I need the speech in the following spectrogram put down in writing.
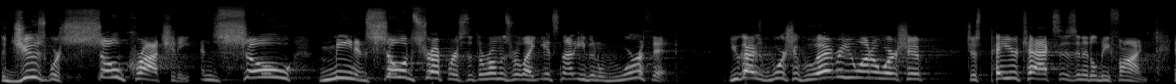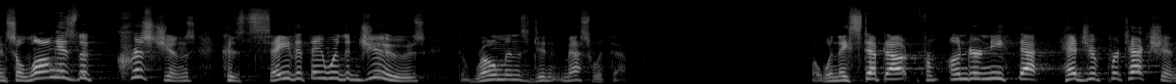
The Jews were so crotchety and so mean and so obstreperous that the Romans were like, it's not even worth it. You guys worship whoever you want to worship, just pay your taxes and it'll be fine. And so long as the Christians could say that they were the Jews, the Romans didn't mess with them. But when they stepped out from underneath that hedge of protection,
